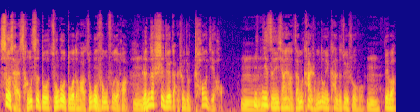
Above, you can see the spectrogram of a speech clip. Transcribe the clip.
色彩层次多足够多的话，足够丰富的话，人的视觉感受就超级好。嗯。你你仔细想想，咱们看什么东西看的最舒服？嗯，对吧？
